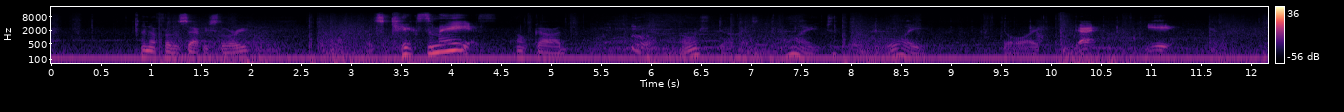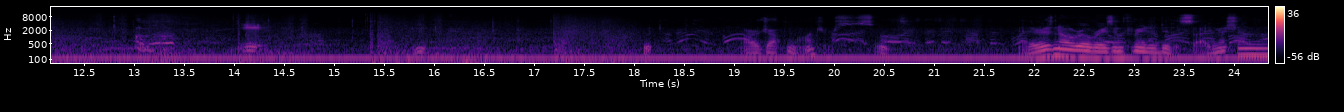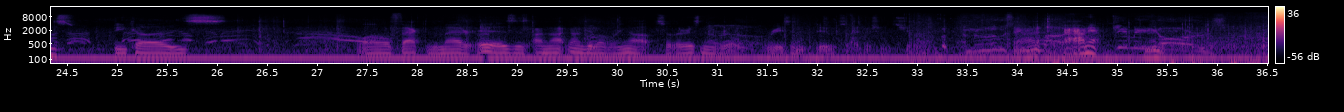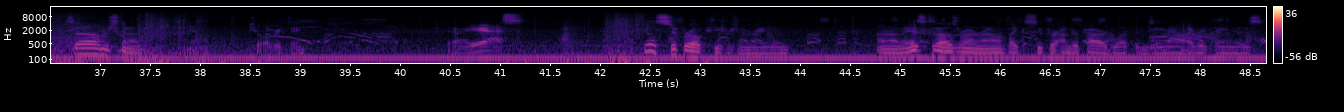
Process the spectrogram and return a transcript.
enough for the sappy story. Let's kick some ass! Oh, God. I want you die. Die. Die. Die. Die. Yeah. Yeah. Are dropping launchers. Sweet. Yeah, there is no real reason for me to do the side missions because, well, fact of the matter is, is I'm not going to be leveling up, so there is no real reason to do side missions. Shit. Alright. Ow, now. So I'm just gonna, you know, kill everything. Yeah, yes. I feel super OP for some reason. I don't know, maybe it's because I was running around with like super underpowered weapons and now everything is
